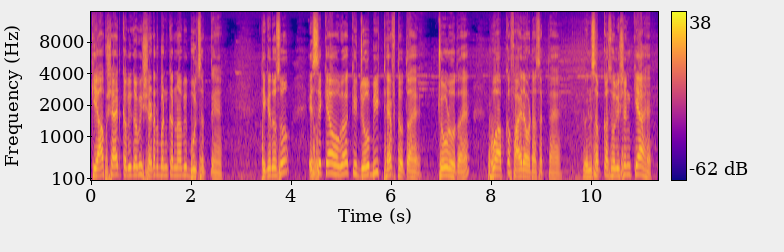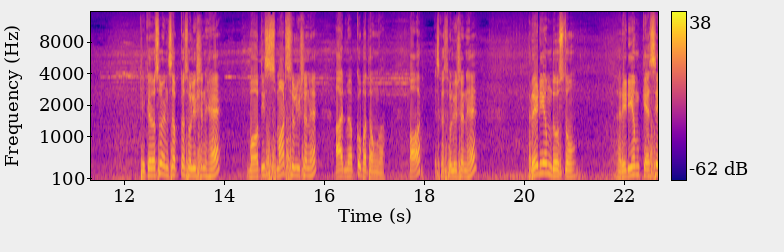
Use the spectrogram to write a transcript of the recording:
कि आप शायद कभी कभी शटर बंद करना भी भूल सकते हैं। ठीक है दोस्तों? इससे क्या होगा कि जो भी थेफ्ट होता है, चोर होता है, वो आपका फ़ायदा उठा सकता है। तो इन सब का सोल्यूशन क्या है? ठीक है दोस्तों, इन सब का सोल्यूशन है, बहुत ही स्मार्ट सोल्यूशन है, आज मैं आपको बताऊँगा। और इसका सोल्यूशन है रेडियम दोस्तों। रेडियम कैसे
